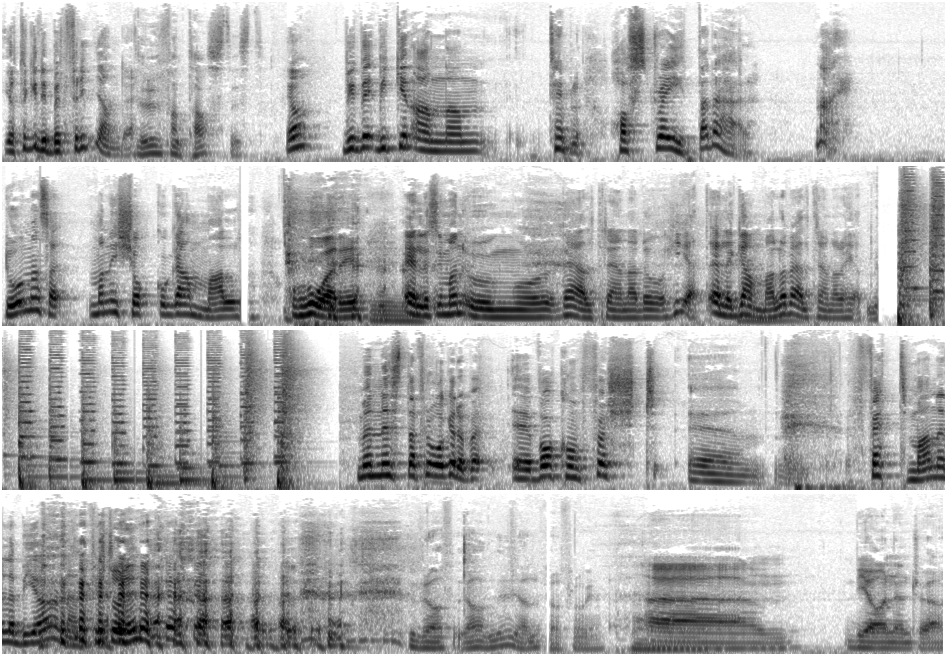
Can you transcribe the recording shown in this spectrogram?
jag tycker det är befriande. Det är fantastiskt. Ja, vil- vilken annan, till exempel, har straighta det här? Nej. Då är man så här, man är tjock och gammal och hårig. Eller så är man ung och vältränad och het. Eller gammal och vältränad och het. Men nästa fråga då. Eh, vad kom först? Eh, fettman eller björnen? Förstår du? Bra, ja, det är en jävligt bra fråga. Ehm, björnen tror jag.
